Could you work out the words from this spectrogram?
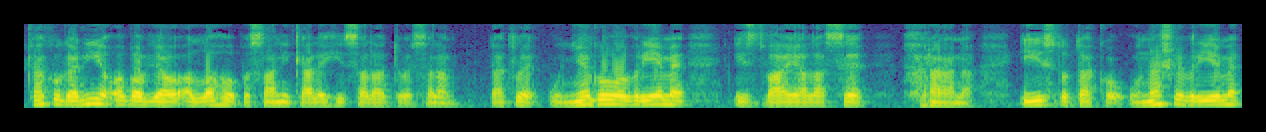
kako ga nije obavljao Allahov poslanik alaihi salatu wasalam. Dakle, u njegovo vrijeme izdvajala se hrana. I isto tako, u naše vrijeme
